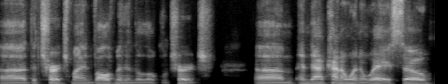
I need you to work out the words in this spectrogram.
uh, the church, my involvement in the local church. Um, and that kind of went away. So,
